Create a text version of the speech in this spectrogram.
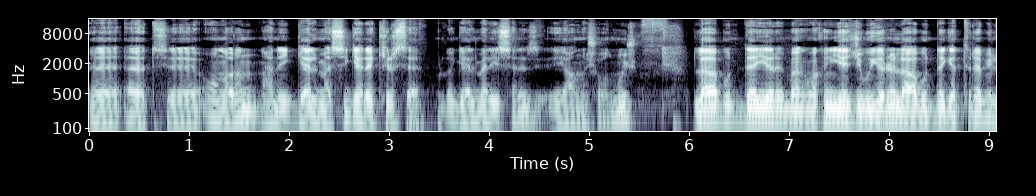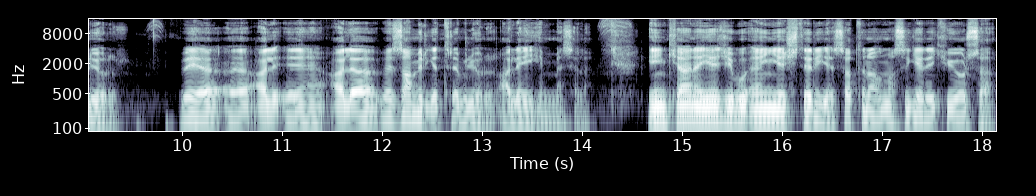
e, evet e, onların hani gelmesi gerekirse burada gelmeliyseniz e, yanlış olmuş. La budde yeri bakın yecibu yerine la budde getirebiliyoruz. Veya e, ale, e, ala ve zamir getirebiliyoruz. Aleyhim mesela. İnkâne yecibu en yeşteriye satın alması gerekiyorsa.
